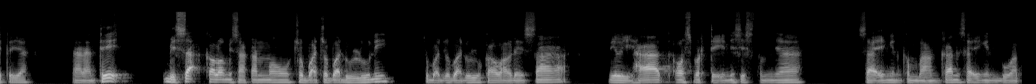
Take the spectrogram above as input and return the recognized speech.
gitu ya. Nah, nanti bisa kalau misalkan mau coba-coba dulu nih, coba-coba dulu kawal desa, dilihat, oh seperti ini sistemnya, saya ingin kembangkan, saya ingin buat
